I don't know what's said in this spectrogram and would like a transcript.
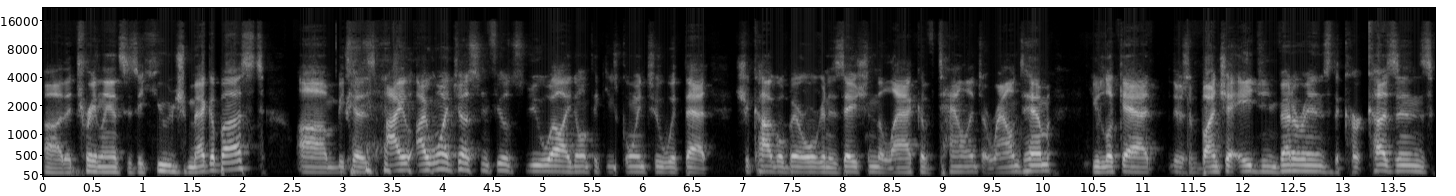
uh, that Trey Lance is a huge mega bust um, because I, I want Justin Fields to do well. I don't think he's going to with that Chicago Bear organization, the lack of talent around him. You look at there's a bunch of aging veterans, the Kirk Cousins,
